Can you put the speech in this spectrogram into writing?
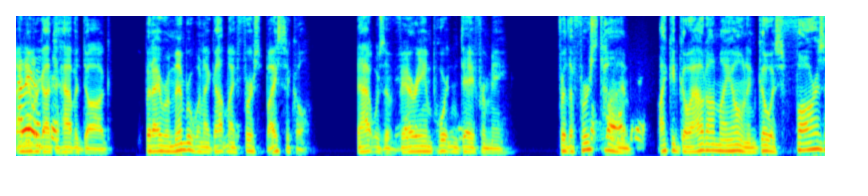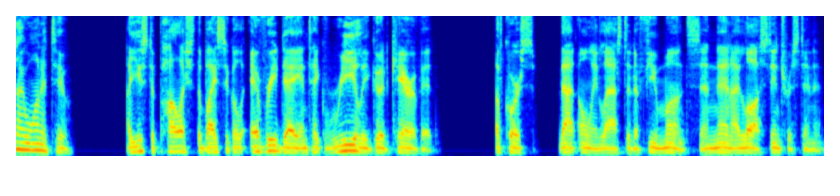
I never got to have a dog, but I remember when I got my first bicycle. That was a very important day for me. For the first time, I could go out on my own and go as far as I wanted to. I used to polish the bicycle every day and take really good care of it. Of course, that only lasted a few months, and then I lost interest in it.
